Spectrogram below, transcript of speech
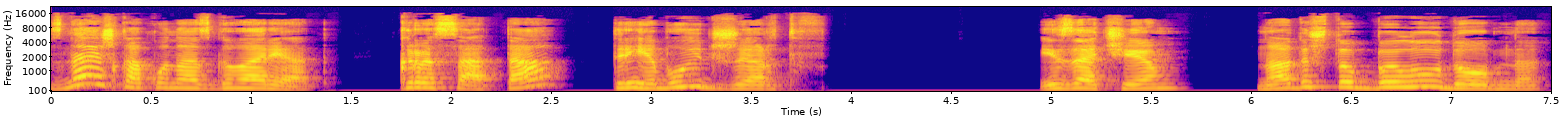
«Знаешь, как у нас говорят? Красота требует жертв». «И зачем? Надо, чтобы было удобно.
